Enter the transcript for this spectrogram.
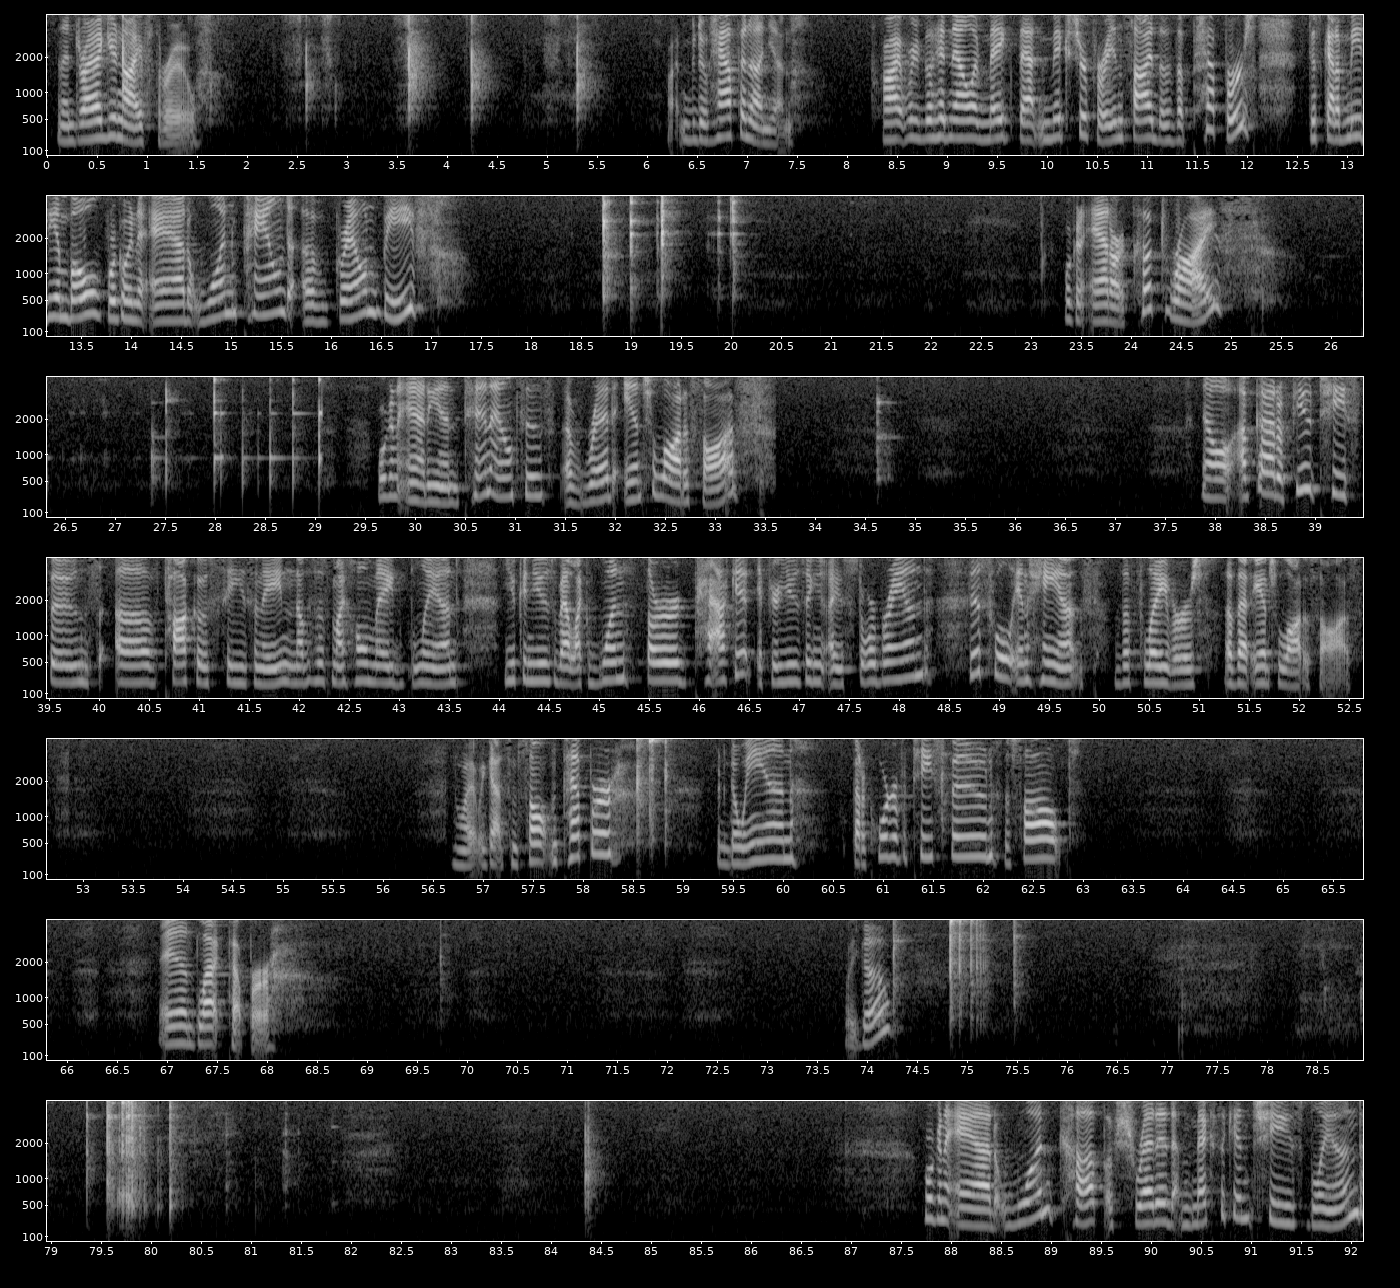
And then drag your knife through. I'm going to do half an onion. All right, we're gonna go ahead now and make that mixture for inside of the peppers. Just got a medium bowl. We're going to add one pound of ground beef. We're going to add our cooked rice. We're going to add in 10 ounces of red enchilada sauce. Now I've got a few teaspoons of taco seasoning. Now this is my homemade blend. You can use about like one third packet if you're using a store brand. This will enhance the flavors of that enchilada sauce. All right, we got some salt and pepper. I'm gonna go in about a quarter of a teaspoon of salt. And black pepper. There we go. We're going to add one cup of shredded Mexican cheese blend.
